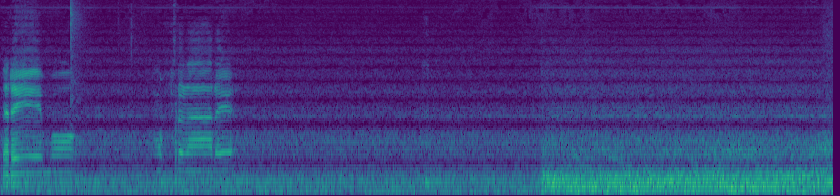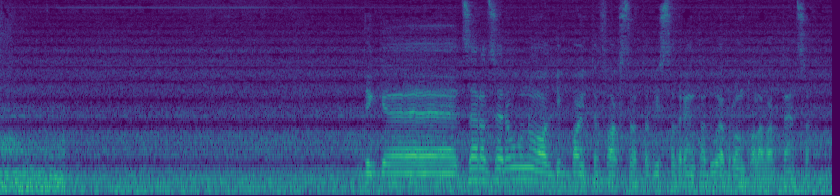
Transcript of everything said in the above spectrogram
Remo, non frenare. Dig eh, 001 holding point Foxtrot pista 32 pronto alla partenza.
